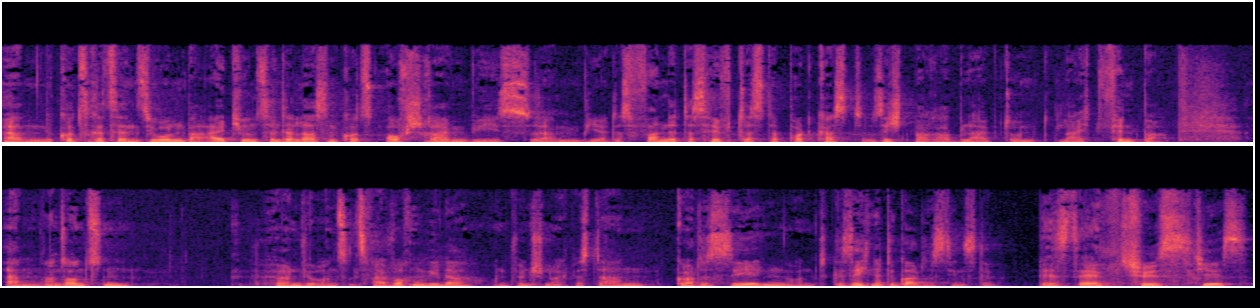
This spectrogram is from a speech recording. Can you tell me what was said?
ähm, eine kurze Rezension bei iTunes hinterlassen, kurz aufschreiben, wie, es, ähm, wie ihr das fandet. Das hilft, dass der Podcast sichtbarer bleibt und leicht findbar. Ähm, ansonsten hören wir uns in zwei Wochen wieder und wünschen euch bis dahin Gottes Segen und gesegnete Gottesdienste. Bis dann. Tschüss. Tschüss.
